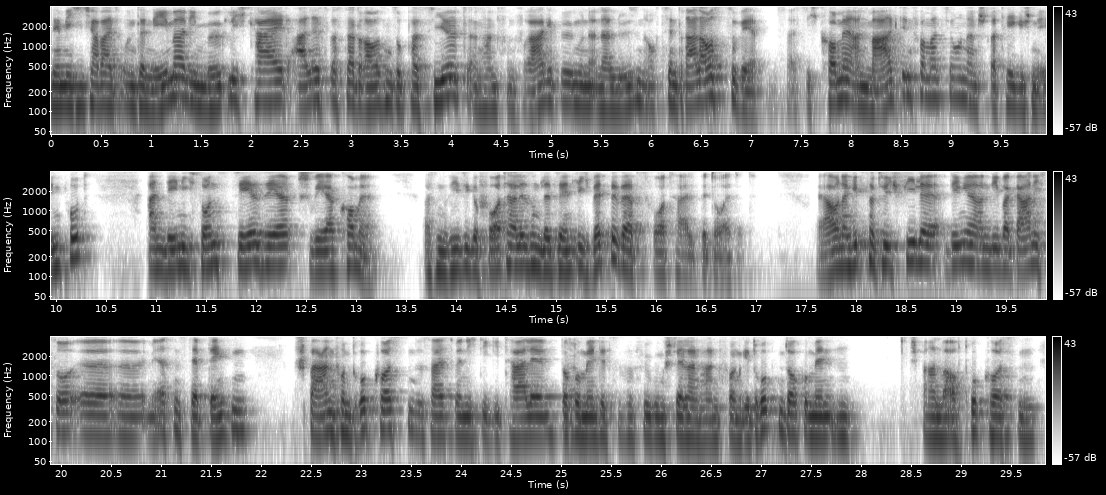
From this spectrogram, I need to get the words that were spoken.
Nämlich ich habe als Unternehmer die Möglichkeit, alles, was da draußen so passiert, anhand von Fragebögen und Analysen auch zentral auszuwerten. Das heißt, ich komme an Marktinformationen, an strategischen Input, an den ich sonst sehr, sehr schwer komme. Was ein riesiger Vorteil ist und letztendlich Wettbewerbsvorteil bedeutet. Ja, und dann gibt es natürlich viele Dinge, an die wir gar nicht so äh, äh, im ersten Step denken. Sparen von Druckkosten, das heißt, wenn ich digitale Dokumente zur Verfügung stelle anhand von gedruckten Dokumenten, sparen wir auch Druckkosten.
